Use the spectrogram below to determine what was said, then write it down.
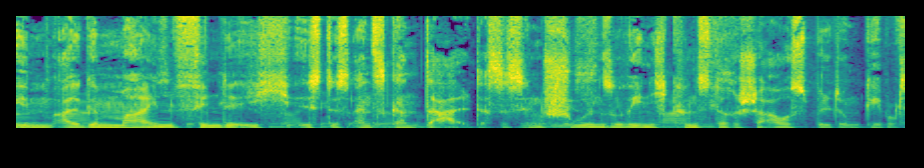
Im Allgemeinen finde ich, ist es ein Skandal, dass es in Schulen so wenig künstlerische Ausbildung gibt.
